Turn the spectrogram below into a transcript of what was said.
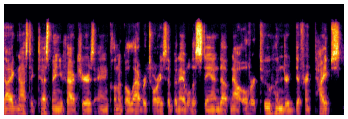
diagnostic test manufacturers and clinical laboratories have been able to stand up now over 200 different types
